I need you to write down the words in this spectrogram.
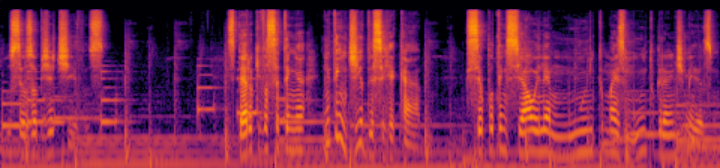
os seus objetivos. Espero que você tenha entendido esse recado seu potencial ele é muito, mas muito grande mesmo.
